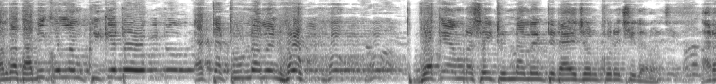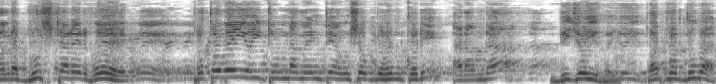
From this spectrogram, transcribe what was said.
আমরা দাবি করলাম ক্রিকেটও একটা টুর্নামেন্ট হোক ব্লকে আমরা সেই টুর্নামেন্টের আয়োজন করেছিলাম। আর আমরা বুস্টারের হয়ে প্রথমেই ওই টুর্নামেন্টে অংশগ্রহণ করি আর আমরা বিজয়ী হই। পরপর দুবার।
